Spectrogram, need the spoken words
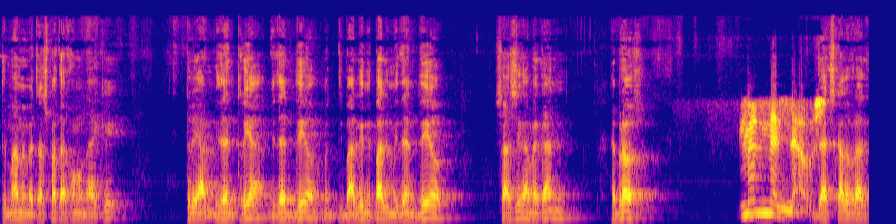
θυμάμαι με τα σπάτα ερχόμουν εκεί. 3-0-3, 0-2, με την Παλίνη πάλι 0-2. Σας είχαμε κάνει. Εμπρός. Μενέλαος. Εντάξει, καλό βράδυ.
